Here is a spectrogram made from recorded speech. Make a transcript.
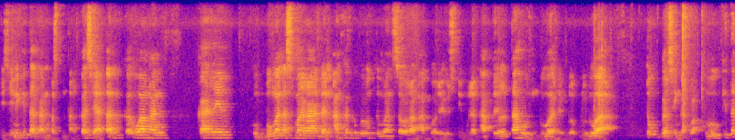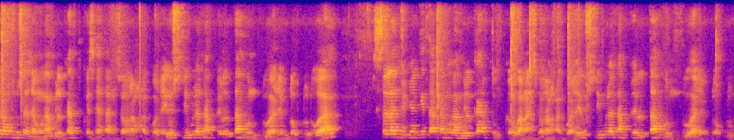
Di sini kita akan bahas tentang kesehatan, keuangan, karir, hubungan asmara, dan angka keberuntungan seorang Aquarius di bulan April tahun 2022. Untuk persingkat waktu, kita langsung saja mengambil kartu kesehatan seorang Aquarius di bulan April tahun 2022. Selanjutnya kita akan mengambil kartu keuangan seorang Aquarius di bulan April tahun 2022.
